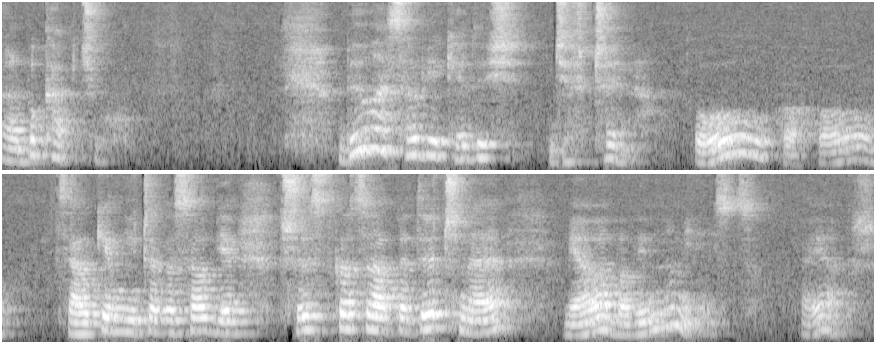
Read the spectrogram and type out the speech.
albo kapciuchu. Była sobie kiedyś dziewczyna. O, ho, ho. Całkiem niczego sobie. Wszystko, co apetyczne, miała bowiem na miejscu. A jakże?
